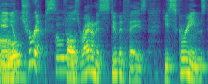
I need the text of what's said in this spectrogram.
Daniel trips, falls right on his stupid face. He screams,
